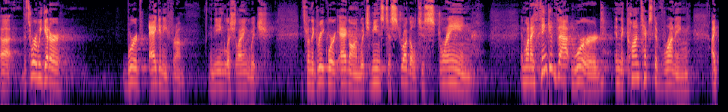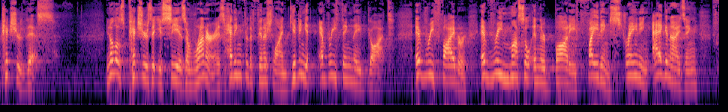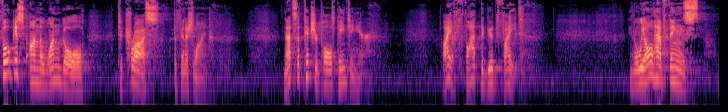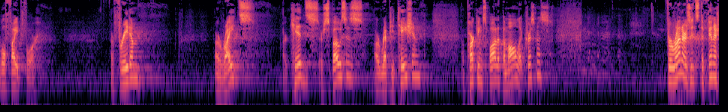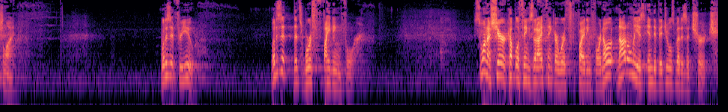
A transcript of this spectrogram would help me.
uh, that's where we get our word agony from in the English language. It's from the Greek word agon, which means to struggle, to strain. And when I think of that word in the context of running, I picture this you know those pictures that you see as a runner is heading for the finish line, giving it everything they've got. Every fiber, every muscle in their body, fighting, straining, agonizing, focused on the one goal to cross the finish line. And that's the picture Paul's painting here. I have fought the good fight. You know, we all have things we'll fight for our freedom, our rights, our kids, our spouses, our reputation, a parking spot at the mall at Christmas. For runners, it's the finish line. What is it for you? What is it that's worth fighting for? Just want to share a couple of things that I think are worth fighting for, no, not only as individuals, but as a church.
